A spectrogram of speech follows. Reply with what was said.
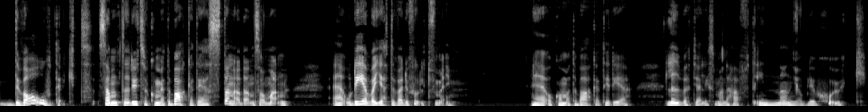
det var otäckt. Samtidigt så kom jag tillbaka till hästarna den sommaren. Eh, och det var jättevärdefullt för mig. Eh, att komma tillbaka till det livet jag liksom hade haft innan jag blev sjuk.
